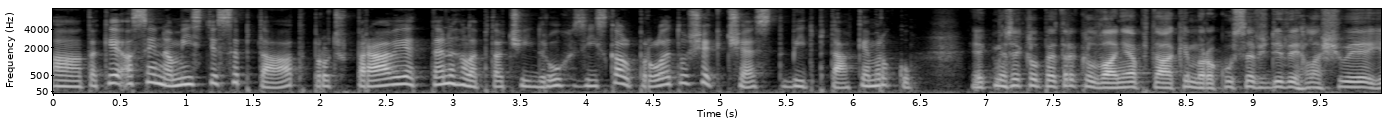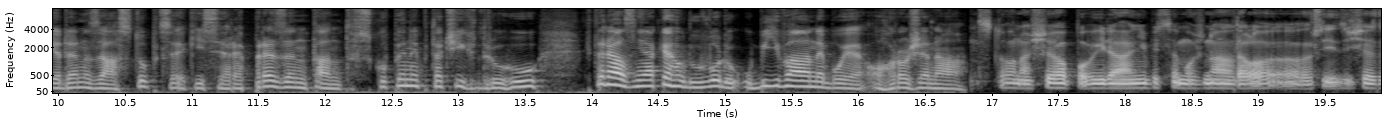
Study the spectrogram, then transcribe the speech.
A tak je asi na místě se ptát, proč právě tenhle ptačí druh získal pro letošek čest být ptákem roku. Jak mi řekl Petr Klvaňa, ptákem roku se vždy vyhlašuje jeden zástupce, jakýsi reprezentant skupiny ptačích druhů, která z nějakého důvodu ubývá nebo je ohrožená. Z toho našeho povídání by se možná dalo eh, říct, že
